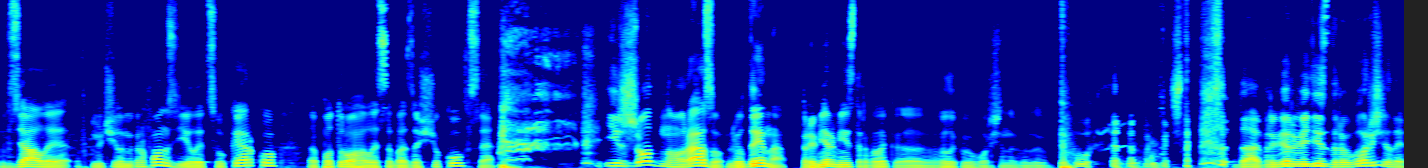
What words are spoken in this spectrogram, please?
Взяли, включили мікрофон, з'їли цукерку, е, потрогали себе за щоку, все. І жодного разу людина, прем'єр-міністр Велик... е, Великої Угорщини, да, прем'єр-міністр Угорщини,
